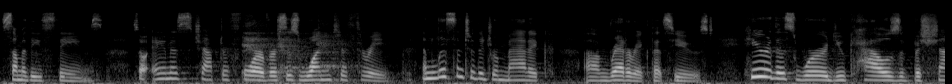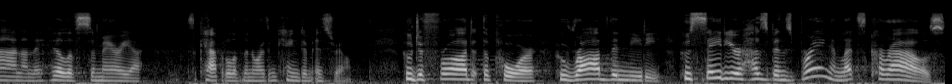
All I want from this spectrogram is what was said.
some of these themes. So, Amos chapter 4, verses 1 to 3. And listen to the dramatic um, rhetoric that's used. Hear this word, you cows of Bashan on the hill of Samaria. It's the capital of the northern kingdom, Israel. Who defraud the poor, who rob the needy, who say to your husbands, Bring and let's carouse.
